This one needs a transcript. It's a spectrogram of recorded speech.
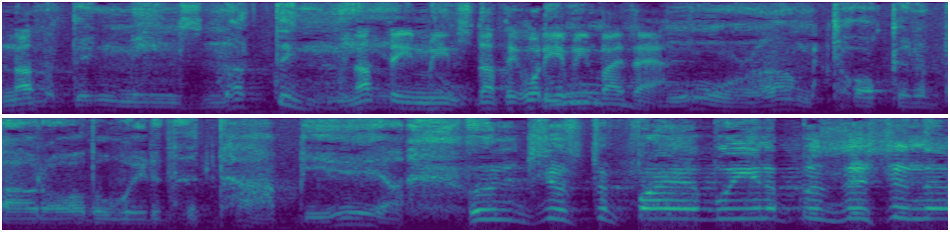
Nothing. Means nothing. Man. Nothing means nothing. What do you mean by that? More, I'm talking about all the way to the top, yeah. Unjustifiably in a position that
